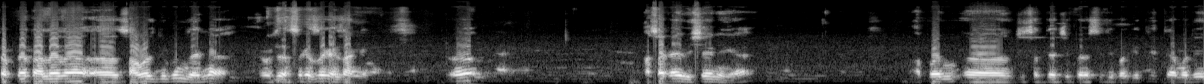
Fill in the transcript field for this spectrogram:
टप्प्यात आल्याला सावज निघून जाईल ना? म्हणजे असं कसं काय सांगेल असा काही विषय नाही आहे. आपण जी सध्याची परिस्थिती बघितली त्यामध्ये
